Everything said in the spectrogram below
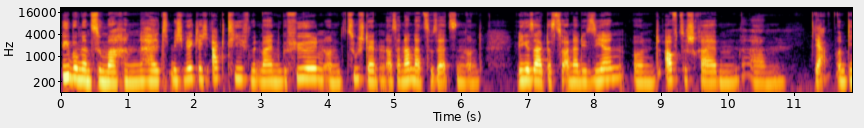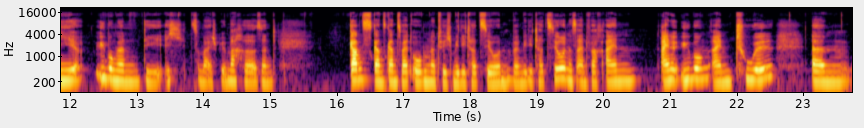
Übungen zu machen, halt mich wirklich aktiv mit meinen Gefühlen und Zuständen auseinanderzusetzen und wie gesagt, das zu analysieren und aufzuschreiben. Ähm, ja, und die Übungen, die ich zum Beispiel mache, sind ganz, ganz, ganz weit oben natürlich Meditation, weil Meditation ist einfach ein, eine Übung, ein Tool, ähm,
